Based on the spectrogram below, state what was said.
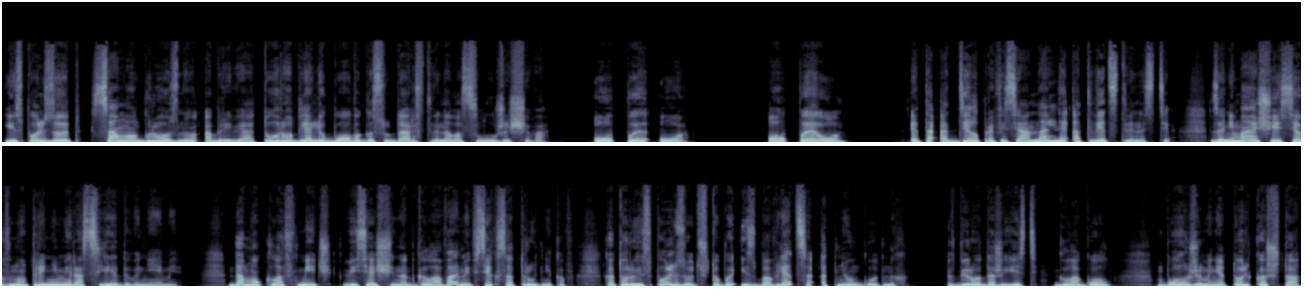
и используют самую грозную аббревиатуру для любого государственного служащего — ОПО. ОПО — это отдел профессиональной ответственности, занимающийся внутренними расследованиями, Дамоклов меч, висящий над головами всех сотрудников, которые используют, чтобы избавляться от неугодных. В бюро даже есть глагол «Боже, меня только что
